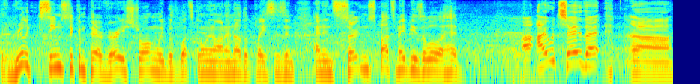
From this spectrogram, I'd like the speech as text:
it really seems to compare very strongly with what's going on in other places, and, and in certain spots maybe is a little ahead. Uh, I would say that uh,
